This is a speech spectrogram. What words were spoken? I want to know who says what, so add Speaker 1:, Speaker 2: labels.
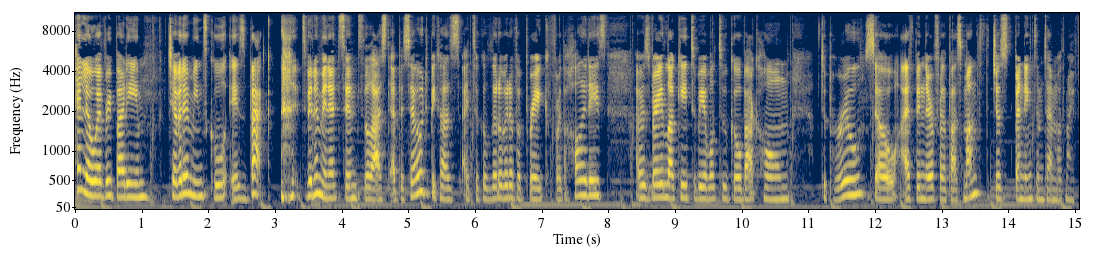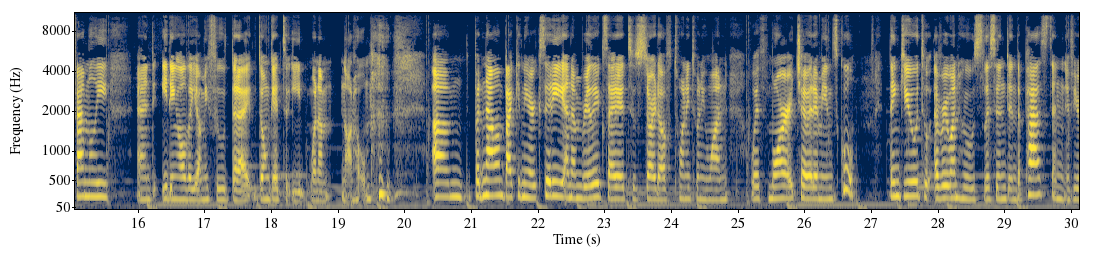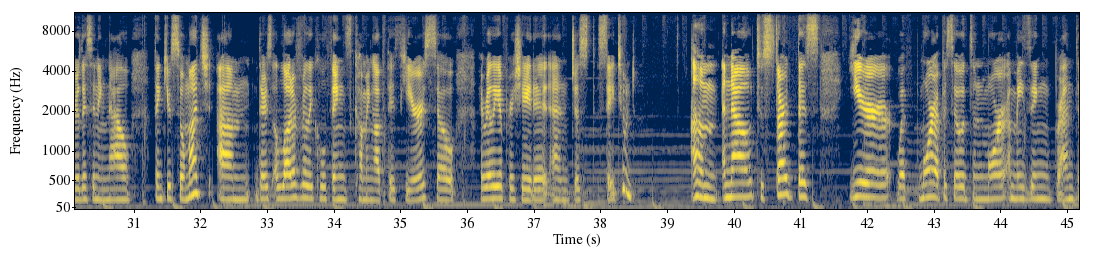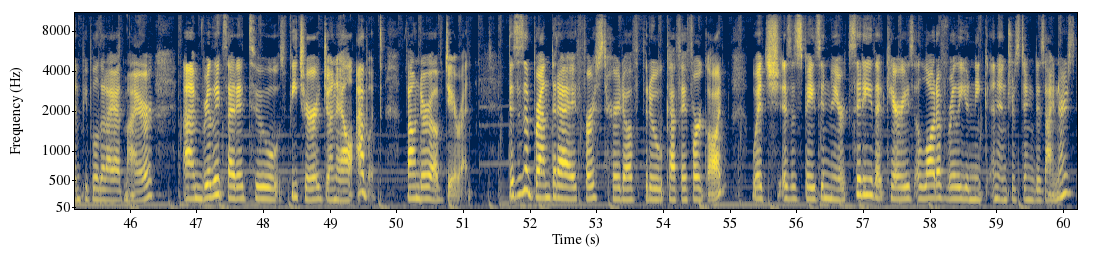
Speaker 1: Hello, everybody. Chévere Means Cool is back. it's been a minute since the last episode because I took a little bit of a break for the holidays. I was very lucky to be able to go back home to Peru, so I've been there for the past month, just spending some time with my family and eating all the yummy food that I don't get to eat when I'm not home. um, but now I'm back in New York City and I'm really excited to start off 2021 with more Chévere Means Cool. Thank you to everyone who's listened in the past, and if you're listening now, thank you so much. Um, there's a lot of really cool things coming up this year, so I really appreciate it, and just stay tuned. Um, and now to start this year with more episodes and more amazing brands and people that I admire, I'm really excited to feature Janelle Abbott, founder of JRat. This is a brand that I first heard of through Café Forgot, which is a space in New York City that carries a lot of really unique and interesting designers.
